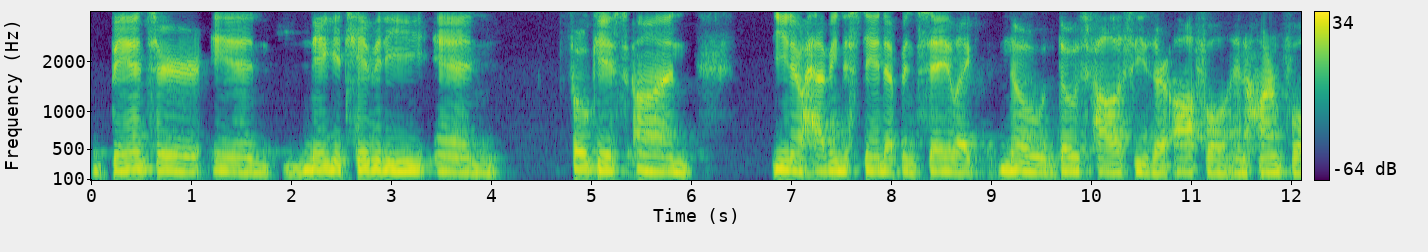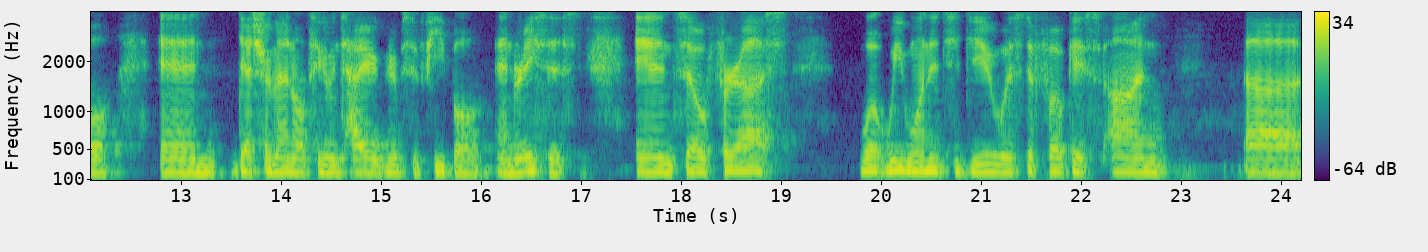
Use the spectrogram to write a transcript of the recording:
banter and negativity and focus on you know, having to stand up and say, like, no, those policies are awful and harmful and detrimental to entire groups of people and racist. And so for us, what we wanted to do was to focus on, uh,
